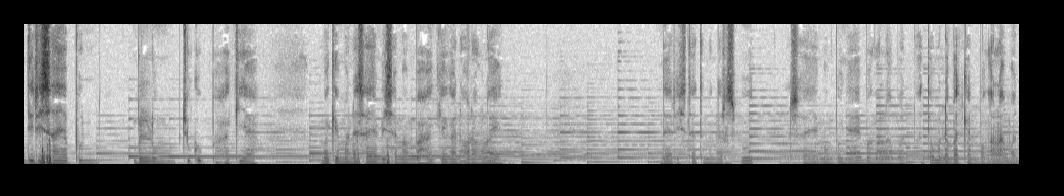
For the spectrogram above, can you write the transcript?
diri saya pun belum cukup bahagia. Bagaimana saya bisa membahagiakan orang lain? Dari statement tersebut, saya mempunyai pengalaman atau mendapatkan pengalaman.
